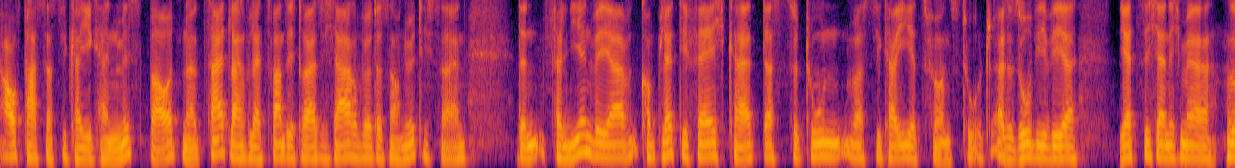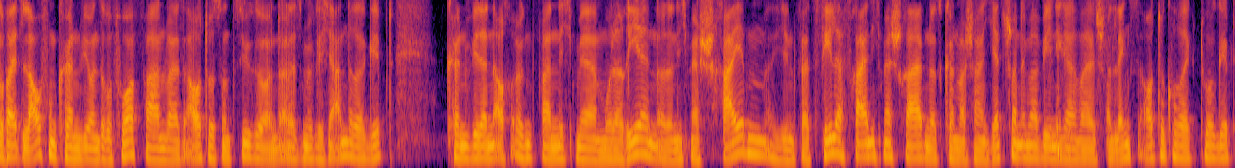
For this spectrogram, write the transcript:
aufpasst, dass die KI keinen Mist baut, eine Zeit lang, vielleicht 20, 30 Jahre wird das noch nötig sein, dann verlieren wir ja komplett die Fähigkeit, das zu tun, was die KI jetzt für uns tut. Also so wie wir jetzt sicher nicht mehr so weit laufen können wie unsere Vorfahren, weil es Autos und Züge und alles mögliche andere gibt, können wir dann auch irgendwann nicht mehr moderieren oder nicht mehr schreiben, jedenfalls fehlerfrei nicht mehr schreiben. Das können wahrscheinlich jetzt schon immer weniger, weil es schon längst Autokorrektur gibt.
